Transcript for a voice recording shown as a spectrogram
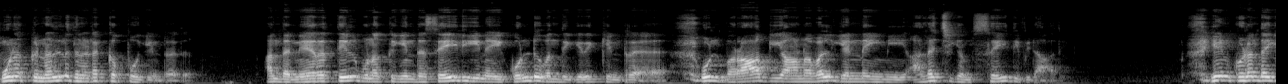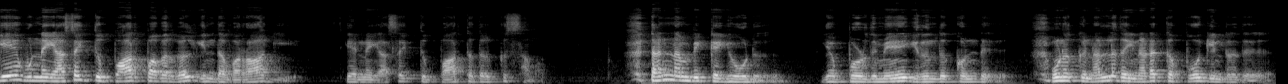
உனக்கு நல்லது நடக்கப் போகின்றது. அந்த நேரத்தில் உனக்கு இந்த செய்தியினை கொண்டு வந்து இருக்கின்ற உன் வராகியானவள் என்னை நீ அலட்சியம் செய்து விடாதே. என் குழந்தையே உன்னை அசைத்து பார்ப்பவர்கள் இந்த வராகி. என்னை அசைத்து பார்த்ததற்கு சமம். தன்னம்பிக்கையோடு எப்பொழுதுமே இருந்து கொண்டு உனக்கு நல்லதை நடக்கப் போகின்றது.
